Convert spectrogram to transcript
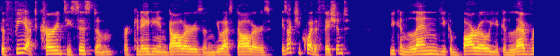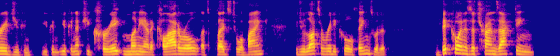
the fiat currency system for Canadian dollars and US dollars is actually quite efficient. You can lend, you can borrow, you can leverage, you can you can you can actually create money out of collateral that's pledged to a bank. You can do lots of really cool things with it. Bitcoin is a transacting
